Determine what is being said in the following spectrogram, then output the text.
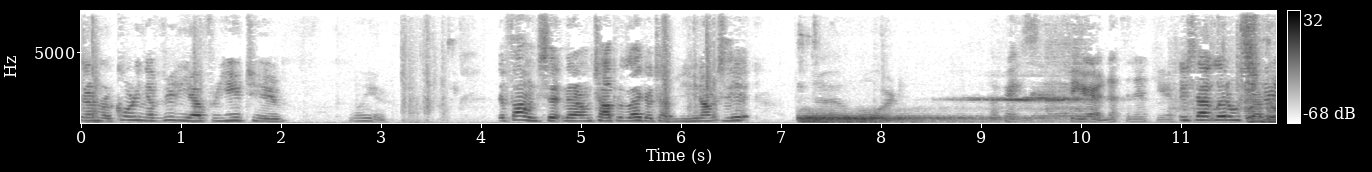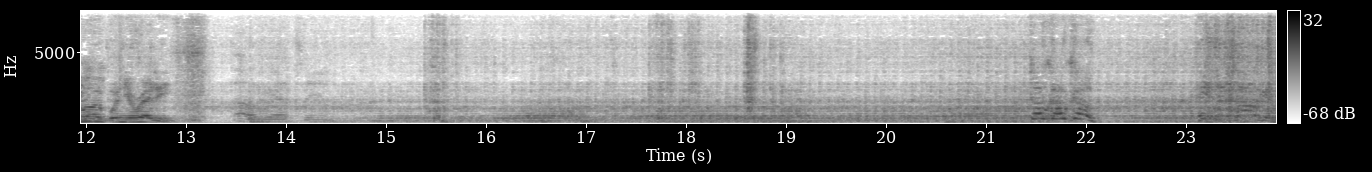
So I'm recording a video for YouTube. Where? The phone's sitting there on top of the Lego tub. You don't see it? Oh Lord. I can't figure out nothing in here. It's that little Grab the rope when you're ready. Oh yeah, Go, go, go! Hit the target!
